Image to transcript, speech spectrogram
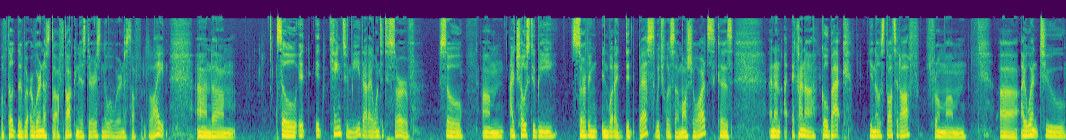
without the awareness of darkness there is no awareness of light. And um, so it it came to me that i wanted to serve. So um, i chose to be serving in what i did best which was uh, martial arts because and then i, I kind of go back you know started off from um, uh, I went to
